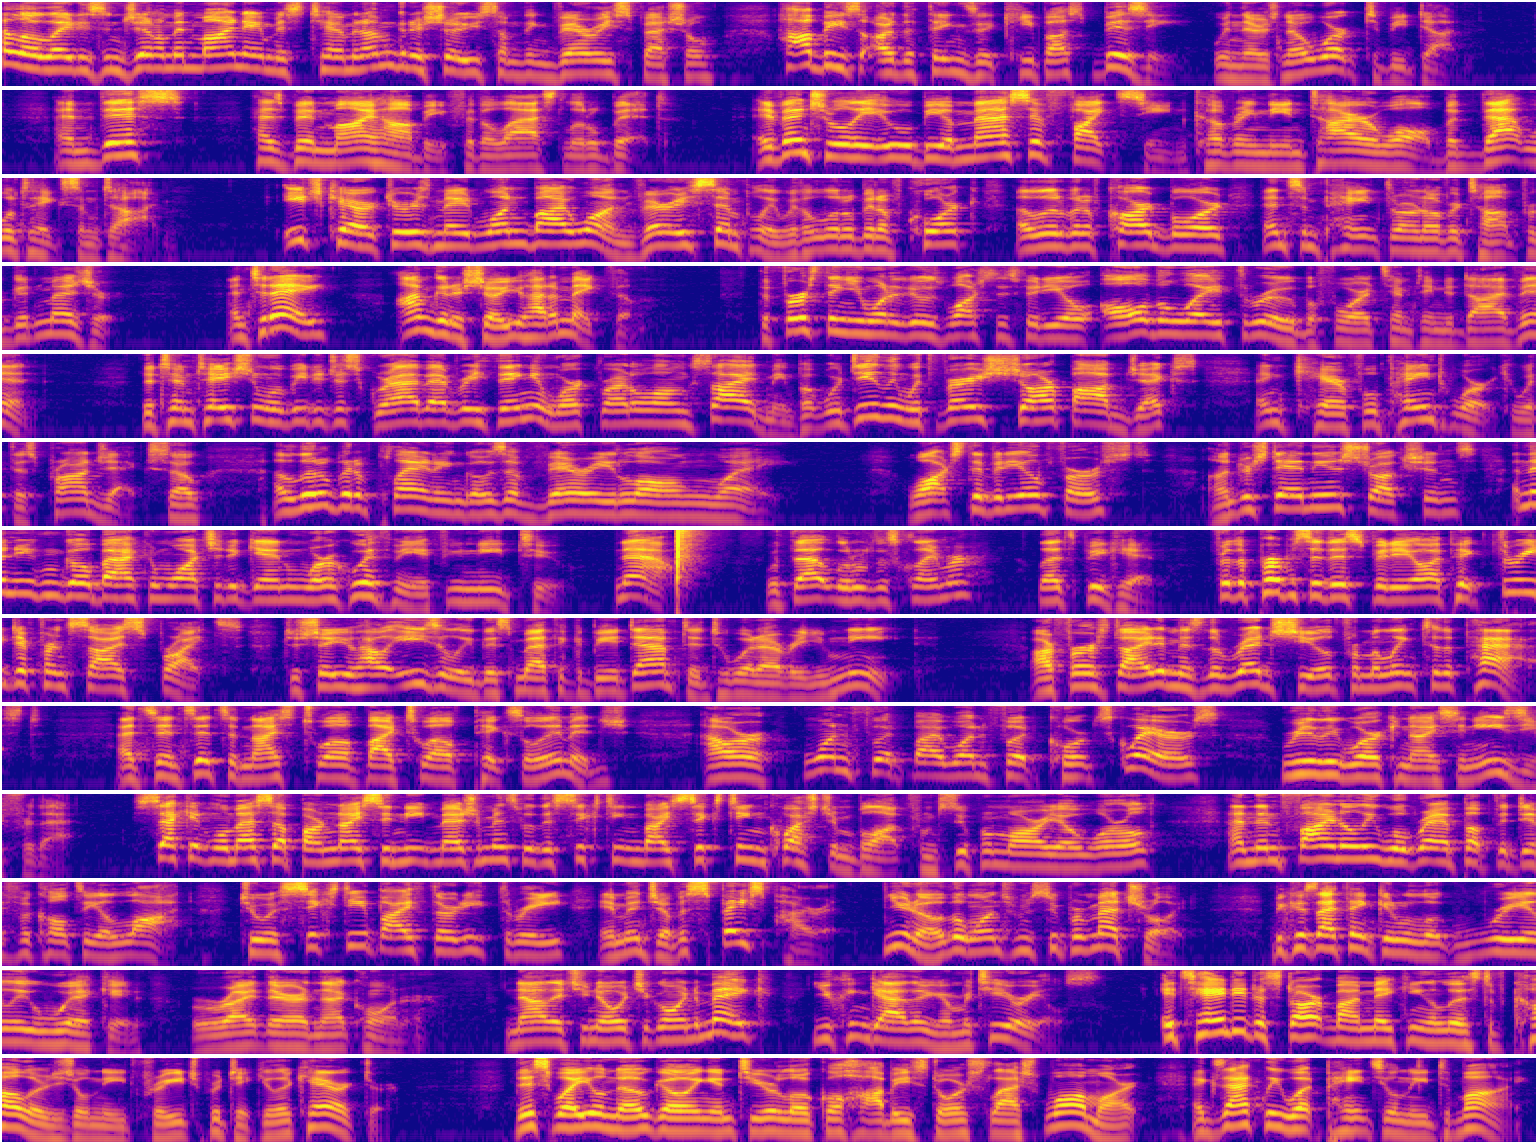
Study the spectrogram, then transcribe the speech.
Hello, ladies and gentlemen. My name is Tim, and I'm going to show you something very special. Hobbies are the things that keep us busy when there's no work to be done. And this has been my hobby for the last little bit. Eventually, it will be a massive fight scene covering the entire wall, but that will take some time. Each character is made one by one, very simply, with a little bit of cork, a little bit of cardboard, and some paint thrown over top for good measure. And today, I'm going to show you how to make them. The first thing you want to do is watch this video all the way through before attempting to dive in. The temptation will be to just grab everything and work right alongside me, but we're dealing with very sharp objects and careful paintwork with this project, so a little bit of planning goes a very long way. Watch the video first, understand the instructions, and then you can go back and watch it again, work with me if you need to. Now, with that little disclaimer, let's begin. For the purpose of this video, I picked three different size sprites to show you how easily this method can be adapted to whatever you need. Our first item is the red shield from A Link to the Past, and since it's a nice 12 by 12 pixel image, our 1 foot by 1 foot cork squares really work nice and easy for that. Second, we'll mess up our nice and neat measurements with a 16 by 16 question block from Super Mario World, and then finally we'll ramp up the difficulty a lot to a 60 by 33 image of a space pirate. You know, the ones from Super Metroid. Because I think it will look really wicked right there in that corner. Now that you know what you're going to make, you can gather your materials. It's handy to start by making a list of colors you'll need for each particular character. This way you'll know going into your local hobby store slash Walmart exactly what paints you'll need to buy.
